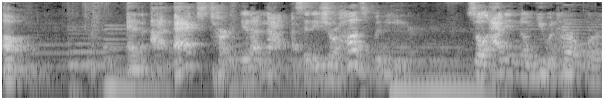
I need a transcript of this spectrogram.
Um, and I asked her, did I not? I said, is your husband here? So I didn't know you and her were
